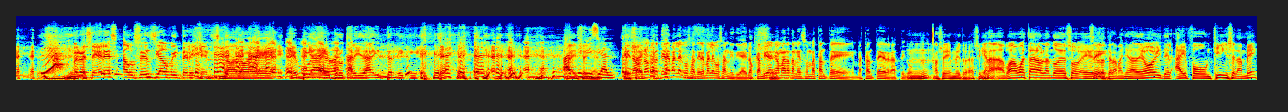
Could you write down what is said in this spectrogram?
Pero el de él es ausencia of intelligence. No, no, es, es vía brutalidad Ay, Artificial. Sí, no, no, pero tiene par de cosas, tiene par de cosas nítidas. Y los cambios Sí. de cámara también son bastante, bastante drásticos. Así es, mito. Así que nada, vamos a estar hablando de eso eh, Sí. durante la mañana de hoy, del iPhone 15 también.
